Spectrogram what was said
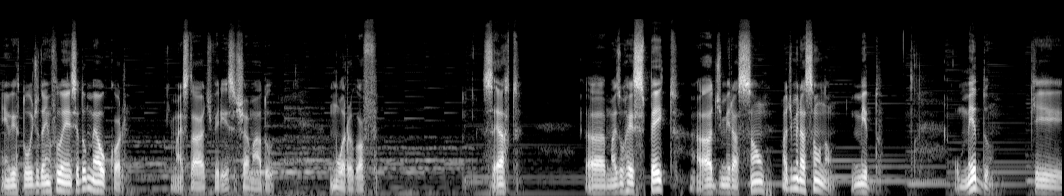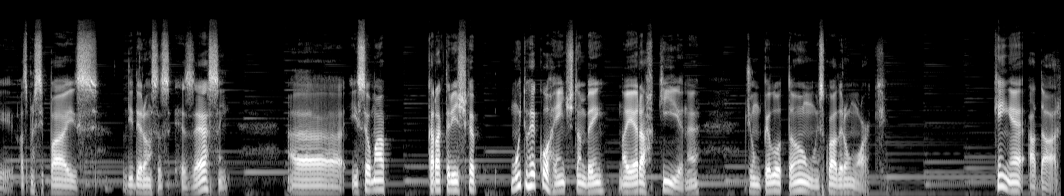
em virtude da influência do Melkor, que mais tarde viria a ser chamado Morgoth. Certo? uh, mas o respeito, a admiração, admiração não, medo. O medo que as principais lideranças exercem, uh, isso é uma característica muito recorrente também na hierarquia né, de um pelotão, um esquadrão orc. Quem é Adar?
